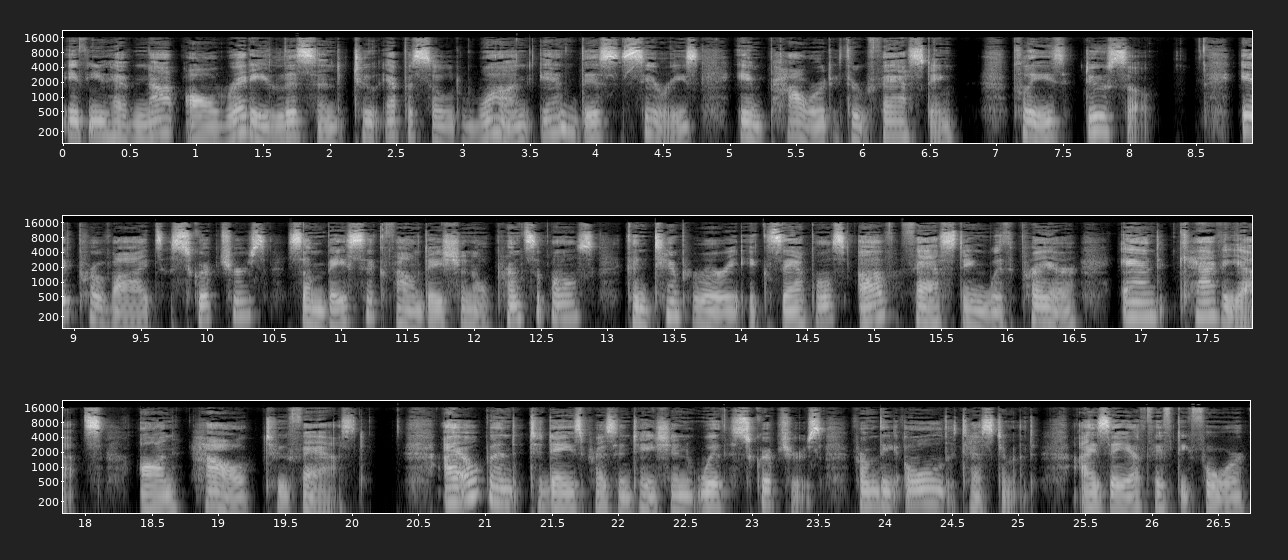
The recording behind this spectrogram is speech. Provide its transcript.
if you have not already listened to episode one in this series, Empowered Through Fasting, please do so. It provides scriptures, some basic foundational principles, contemporary examples of fasting with prayer, and caveats on how to fast. I opened today's presentation with scriptures from the Old Testament, Isaiah 54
